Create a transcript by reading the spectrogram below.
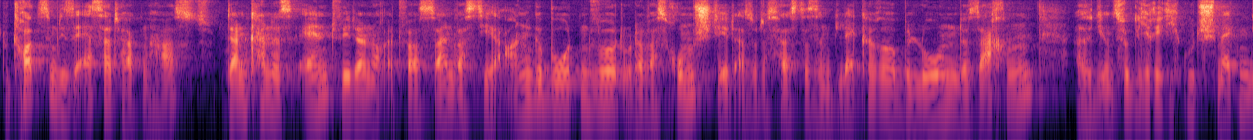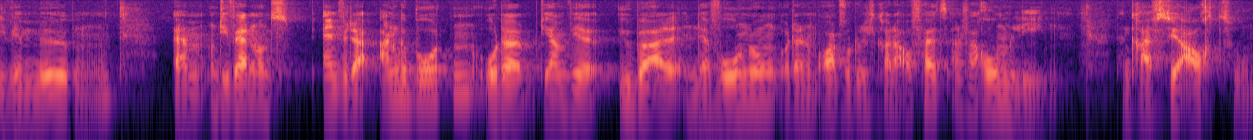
du trotzdem diese Essattacken hast, dann kann es entweder noch etwas sein, was dir angeboten wird oder was rumsteht. Also das heißt, das sind leckere, belohnende Sachen, also die uns wirklich richtig gut schmecken, die wir mögen. Ähm, und die werden uns entweder angeboten oder die haben wir überall in der Wohnung oder im Ort, wo du dich gerade aufhältst, einfach rumliegen dann greifst du ja auch zu.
